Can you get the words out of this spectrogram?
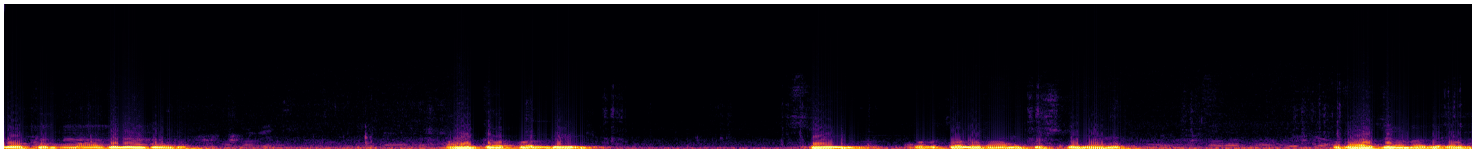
లోకం మాధురి గారు అనకాపల్లి శ్రీ కొనతల రామకృష్ణ గారు రాజానగరం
